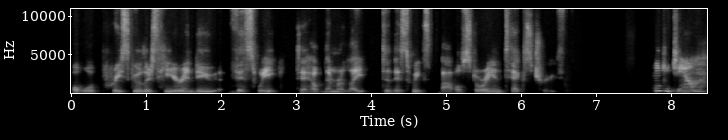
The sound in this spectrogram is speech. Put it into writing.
What will preschoolers hear and do this week to help them relate to this week's Bible story and text truth? Thank you, Tim.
